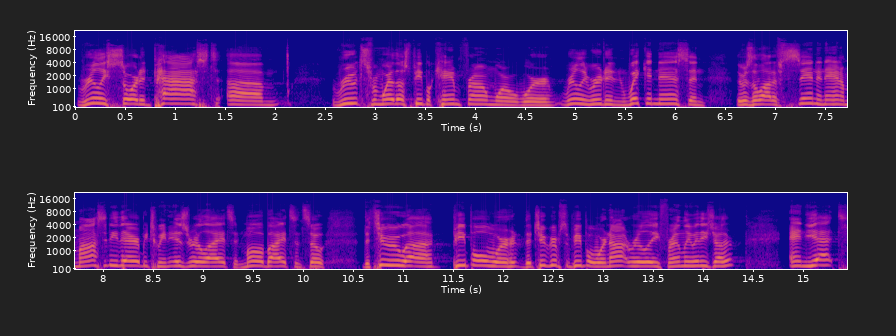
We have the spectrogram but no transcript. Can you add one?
really sordid past. Um, roots from where those people came from were, were really rooted in wickedness, and there was a lot of sin and animosity there between Israelites and Moabites. And so the two uh, people were, the two groups of people were not really friendly with each other. And yet,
